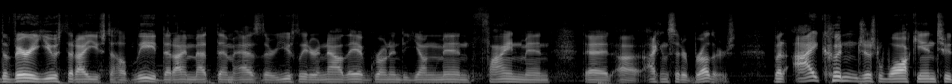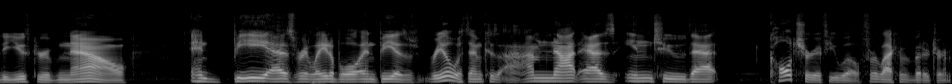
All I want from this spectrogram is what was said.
the very youth that I used to help lead, that I met them as their youth leader, and now they have grown into young men, fine men that uh, I consider brothers. But I couldn't just walk into the youth group now and be as relatable and be as real with them because I'm not as into that culture, if you will, for lack of a better term.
